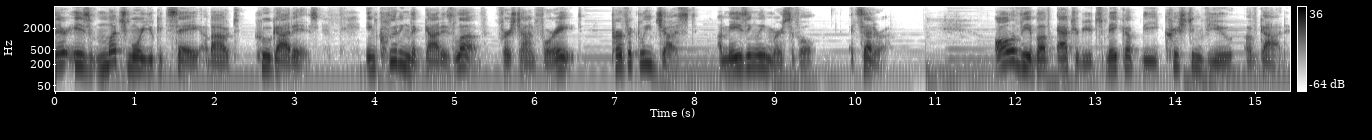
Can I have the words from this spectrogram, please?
There is much more you could say about who God is, including that God is love, 1 John 4 8, perfectly just, amazingly merciful, etc. All of the above attributes make up the Christian view of God.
